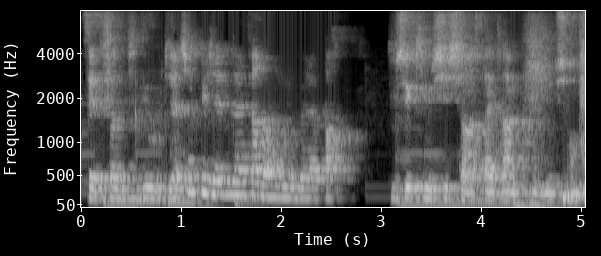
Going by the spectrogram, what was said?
Cette fin de vidéo, bien sûr que j'allais la faire dans mon nouvel appart. Tous ceux qui me suivent sur Instagram, ils me sûrement vu.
